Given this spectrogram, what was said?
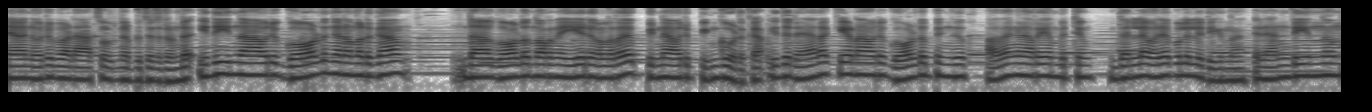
ഞാൻ ഒരുപാട് ആസ്ലോട്ടിനെ പിടിച്ചിട്ടുണ്ട്. ഇത് ഇന്ന് ആ ഒരു ഗോൾഡ് ഞാൻ ഒന്നെടുക്കാം. എന്താ ഗോൾഡ് എന്ന് പറഞ്ഞ ഈ ഒരു കളറ് പിന്നെ ആ ഒരു പിങ്ക് കൊടുക്കാം ഇതിൽ ഏതൊക്കെയാണ് ആ ഒരു ഗോൾഡ് പിങ്ക് അതെങ്ങനെ അറിയാൻ പറ്റും? ഇതെല്ലാം ഒരേപോലെ ഇരിക്കുന്നത് രണ്ടിൽ നിന്നും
